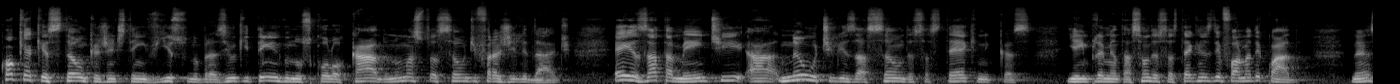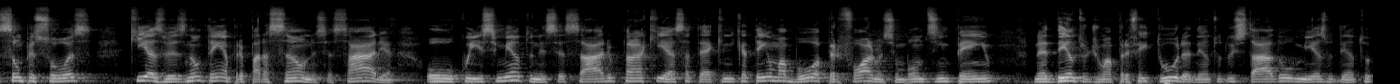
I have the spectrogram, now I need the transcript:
Qual que é a questão que a gente tem visto no Brasil que tem nos colocado numa situação de fragilidade? É exatamente a não utilização dessas técnicas e a implementação dessas técnicas de forma adequada. Né? São pessoas que às vezes não têm a preparação necessária ou o conhecimento necessário para que essa técnica tenha uma boa performance, um bom desempenho né, dentro de uma prefeitura, dentro do Estado ou mesmo dentro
